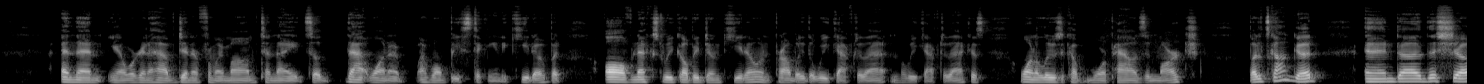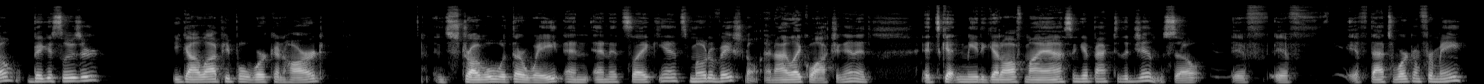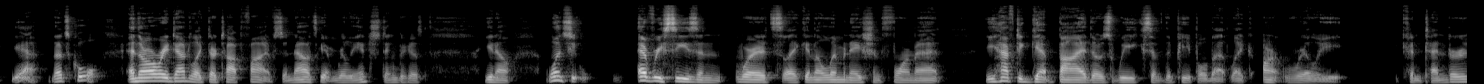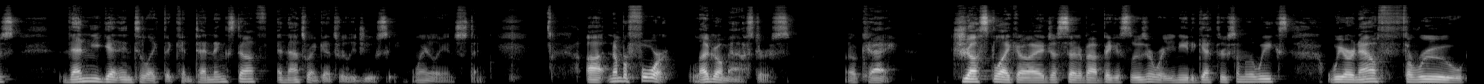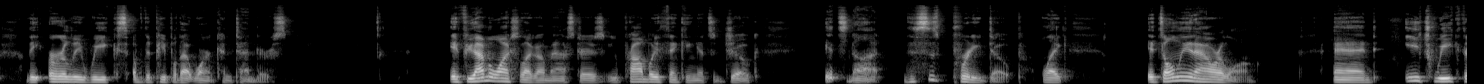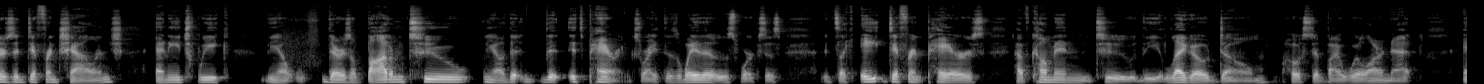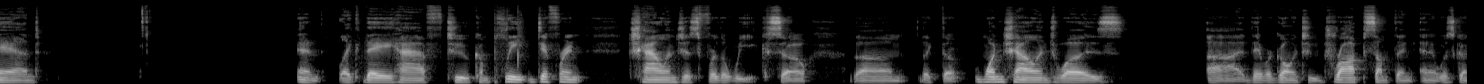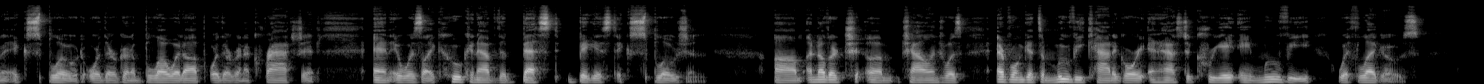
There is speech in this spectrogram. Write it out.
And then, you know, we're gonna have dinner for my mom tonight. So that one I, I won't be sticking to keto, but all of next week I'll be doing keto and probably the week after that and the week after that because I want to lose a couple more pounds in March. But it's gone good. And uh, this show, Biggest Loser, you got a lot of people working hard and struggle with their weight and and it's like yeah it's motivational and i like watching it and it's getting me to get off my ass and get back to the gym. So if if if that's working for me, yeah, that's cool. And they're already down to like their top five. So now it's getting really interesting because, you know, once you every season where it's like an elimination format, you have to get by those weeks of the people that like aren't really contenders. Then you get into like the contending stuff, and that's when it gets really juicy, really interesting. Uh, number four, Lego Masters. Okay just like I just said about Biggest Loser, where you need to get through some of the weeks, we are now through the early weeks of the people that weren't contenders. If you haven't watched Lego Masters, you're probably thinking it's a joke. It's not. This is pretty dope. Like, it's only an hour long, and each week there's a different challenge, and each week you know there's a bottom two you know the, the, it's pairings right? There's a way that this works is it's like eight different pairs have come into the lego dome hosted by will arnett and and like they have to complete different challenges for the week. So um like the one challenge was uh, they were going to drop something and it was going to explode, or they're going to blow it up, or they're going to crash it. And it was like, who can have the best, biggest explosion? Um, another ch- um, challenge was everyone gets a movie category and has to create a movie with Legos.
